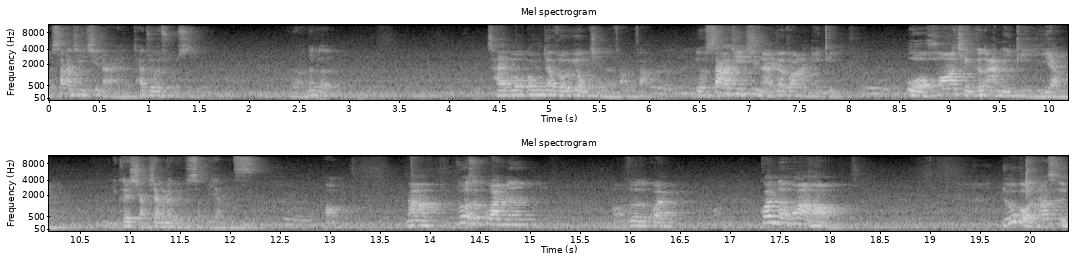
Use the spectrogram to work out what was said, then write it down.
有煞气进来，他就会出事。那个财帛宫叫做用钱的方法，有煞气进来叫做安尼基，嗯我花钱跟安尼给一样，你可以想象那个是什么样子。嗯好，那如果是官呢？哦，如果是官，官的话哈，如果他是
